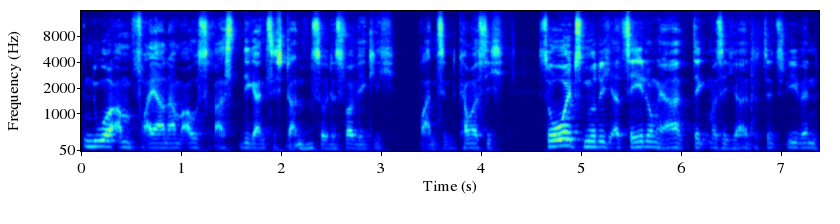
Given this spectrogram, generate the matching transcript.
nur am Feiern, am Ausrasten, die ganze Stadt. Mhm. So, das war wirklich Wahnsinn. Kann man sich so jetzt nur durch Erzählung, ja, denkt man sich ja, das ist jetzt wie wenn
